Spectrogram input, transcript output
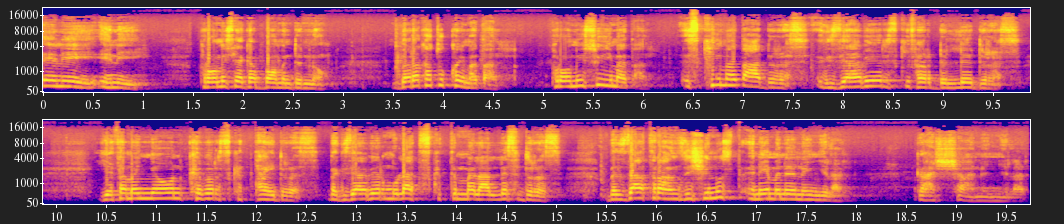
እኔ እኔ promise የገባው ምንድን ነው? በረከቱ እኮ ይመጣል። promise ኡ ይመጣል። እስኪመጣ ድረስ እግዚአብሔር እስኪፈርድልህ ድረስ የተመኘውን ክብር እስክታይ ድረስ በእግዚአብሔር ሙላት እስክትመላለስ ድረስ በዛ transition ውስጥ እኔ ምን ነኝ ይላል? ጋሻ ነኝ ይላል።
